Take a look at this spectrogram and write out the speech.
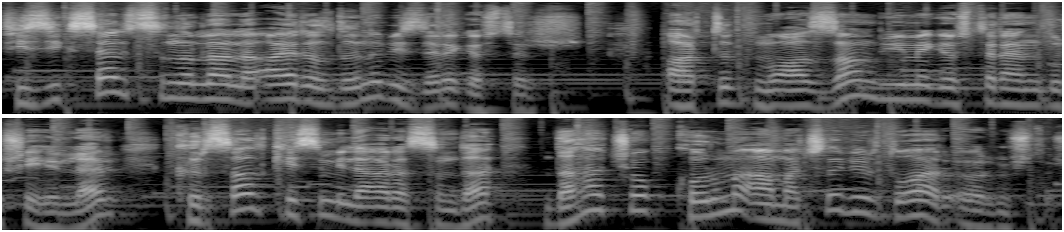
fiziksel sınırlarla ayrıldığını bizlere gösterir. Artık muazzam büyüme gösteren bu şehirler kırsal kesim ile arasında daha çok koruma amaçlı bir duvar örmüştür.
